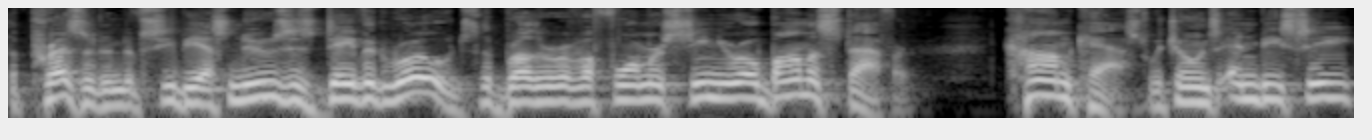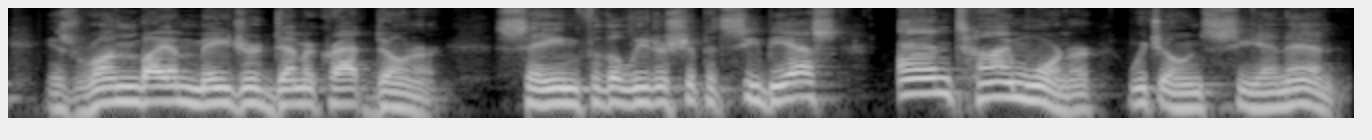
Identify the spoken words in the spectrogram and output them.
The president of CBS News is David Rhodes, the brother of a former senior Obama staffer. Comcast, which owns NBC, is run by a major Democrat donor. Same for the leadership at CBS and Time Warner, which owns CNN.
